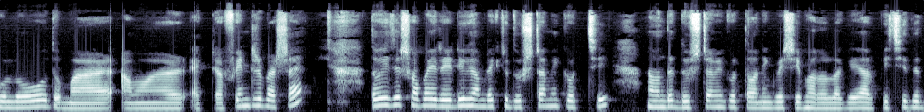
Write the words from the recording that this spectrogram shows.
হলো তোমার আমার একটা ফ্রেন্ডের বাসায়। তো এই যে সবাই রেডি হয়ে আমরা একটু দুষ্টামি করছি। আমাদের দুষ্টামি করতে অনেক বেশি ভালো লাগে। আর পিচিদের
